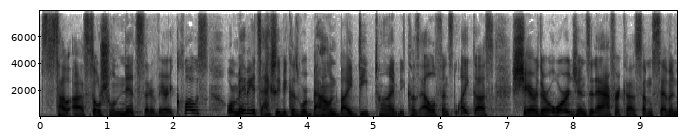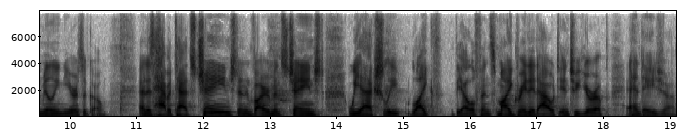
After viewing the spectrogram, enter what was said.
so, uh, social knits that are very close, or maybe it's actually because we're bound by deep time, because elephants, like us, share their origins in Africa some seven million years ago. And as habitats changed and environments changed, we actually, like the elephants, migrated out into Europe and Asia.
